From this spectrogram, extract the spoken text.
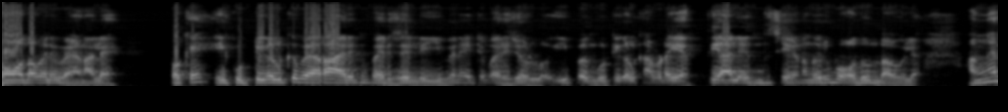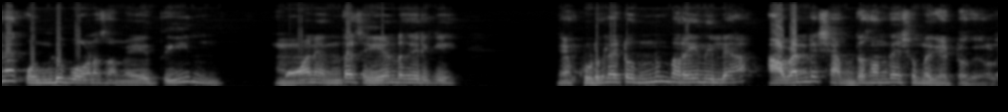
ബോധം അവന് വേണം അല്ലേ? ഓക്കെ ഈ കുട്ടികൾക്ക് വേറെ ആരും പരിചയമില്ല. ഇവനായിട്ട് പരിചയമുള്ളൂ. ഈ പെൺകുട്ടികൾക്ക് അവിടെ എത്തിയാൽ എന്ത് ചെയ്യണം എന്നൊരു ബോധം ഉണ്ടാവില്ല. അങ്ങനെ കൊണ്ടുപോകുന്ന സമയത്ത് ഈ മോൻ എന്താ ചെയ്യേണ്ടത് എനിക്ക് ഞാൻ കൂടുതലായിട്ട് ഒന്നും പറയുന്നില്ല. അവന്റെ ശബ്ദ സന്ദേശം ഒന്ന് കേട്ടോ നിങ്ങൾ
